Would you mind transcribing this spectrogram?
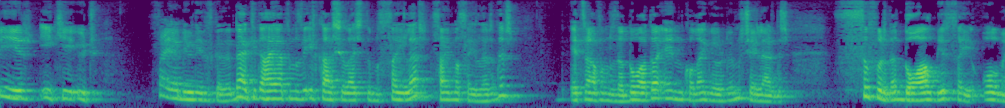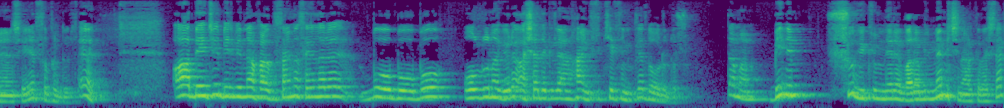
1, 2, 3 sayabildiğiniz kadar. Belki de hayatımızda ilk karşılaştığımız sayılar sayma sayılarıdır. Etrafımızda doğada en kolay gördüğümüz şeylerdir. Sıfır da doğal bir sayı olmayan şeye sıfır diyoruz. Evet. A, B, C birbirinden farklı sayma sayıları bu, bu, bu olduğuna göre aşağıdakilerin hangisi kesinlikle doğrudur. Tamam. Benim şu hükümlere varabilmem için arkadaşlar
